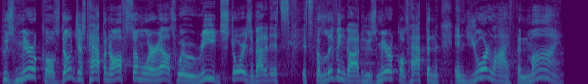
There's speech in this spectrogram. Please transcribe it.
whose miracles don't just happen off somewhere else where we read stories about it. It's, it's the living God whose miracles happen in your life and mine.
